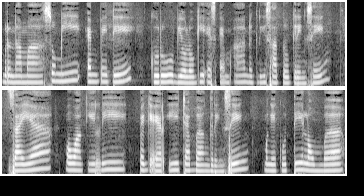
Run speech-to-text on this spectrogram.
bernama Sumi MPD, guru biologi SMA Negeri 1 Gringsing. Saya mewakili PGRI cabang Gringsing mengikuti lomba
